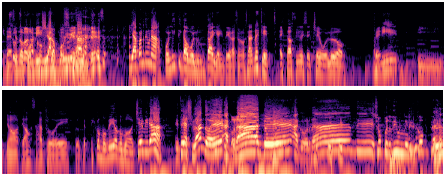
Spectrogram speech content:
estoy Hizo haciendo comillas, comillas muy grandes. Y aparte una política voluntaria de integración. O sea, no es que Estados Unidos dice, che, boludo, vení y no, te vamos a dar todo esto. Es como medio como, che, mirá, te estoy ayudando, ¿eh? Acordate, ¿eh? Acordate. Yo perdí un helicóptero, el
